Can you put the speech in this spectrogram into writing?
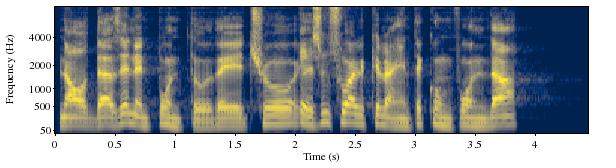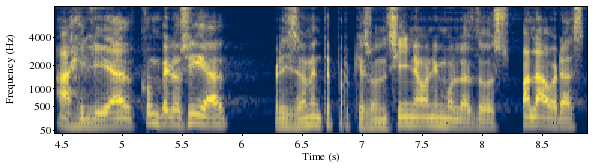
No, das en el punto. De hecho, es usual que la gente confunda agilidad con velocidad, precisamente porque son sinónimos las dos palabras,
